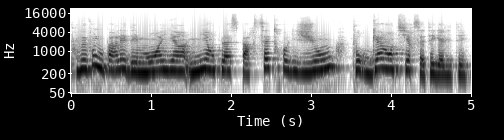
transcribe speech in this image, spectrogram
pouvez-vous nous parler des moyens mis en place par cette religion pour garantir cette égalité?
